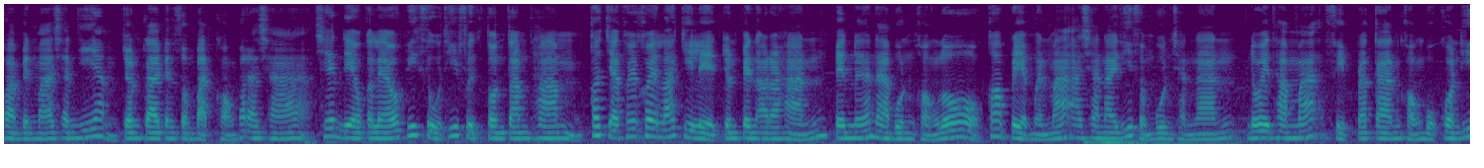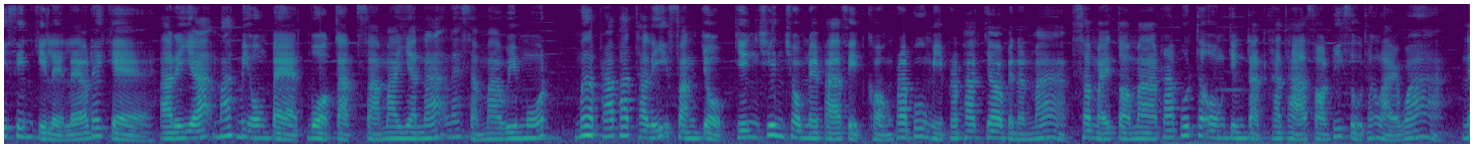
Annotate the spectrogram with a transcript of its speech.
ความเป็นม้าชั้นเยี่ยม จนกลายเป็นสมบัติของพระราชา เช่นเดียวกันแล้วภิกษุที่ฝึกตนตามธรรม ก็จะค่อยๆละกิเลสจนเป็นอรหันต์เป็นเนื้อนาบุญของโลก ก็เปรียบเหมือนม้าอาชาในยที่สมบูรณ์ฉันนั้น โดยธรรมะสิบประการของบุคคลที่สิ้นกิเลสแล้วได้แก่ อริยะมรรคมีองค์ 8 บวกกับสามายณะและสัมมาวิมุตติ เมื่อพระพัทธลิฟังจบจึงชื่นชมในภาสิทธิ์ของพระผู้มีพระภาคเจ้าเป็นอันมาก สมัยต่อมาพระพุทธองค์จึงตรัสคาถาสอนภิกษุทั้งหลายว่า ใน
